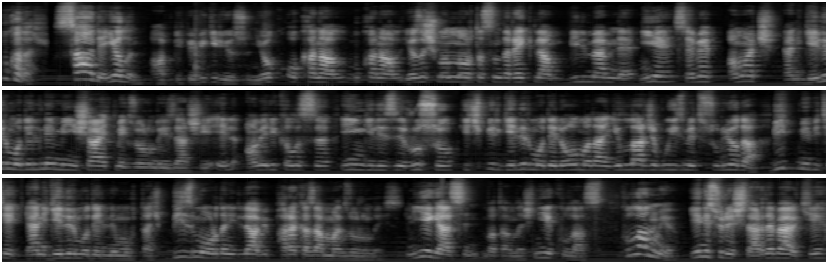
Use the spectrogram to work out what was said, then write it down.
Bu kadar. Sade yalın. Abi BIP'e bir giriyorsun. Yok o kanal, bu kanal, yazışmanın ortasında reklam, bilmem ne. Niye? Sebep, amaç. Yani gelir modeline mi inşa etmek zorundayız her şeyi? El Amerikalısı, İngilizi, Rusu hiçbir gelir modeli olmadan yıllarca bu hizmeti sunuyor da BIP mi bir tek yani gelir modeline muhtaç? Biz mi oradan illa bir para kazanmak zorundayız? Niye gelsin vatandaş? Niye kullansın? Kullanmıyor. Yeni süreçlerde belki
